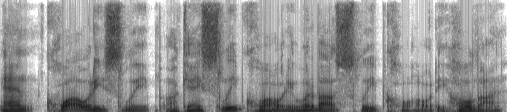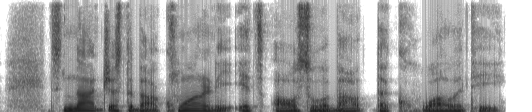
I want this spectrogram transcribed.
And quality sleep. Okay. Sleep quality. What about sleep quality? Hold on. It's not just about quantity. It's also about the quality.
